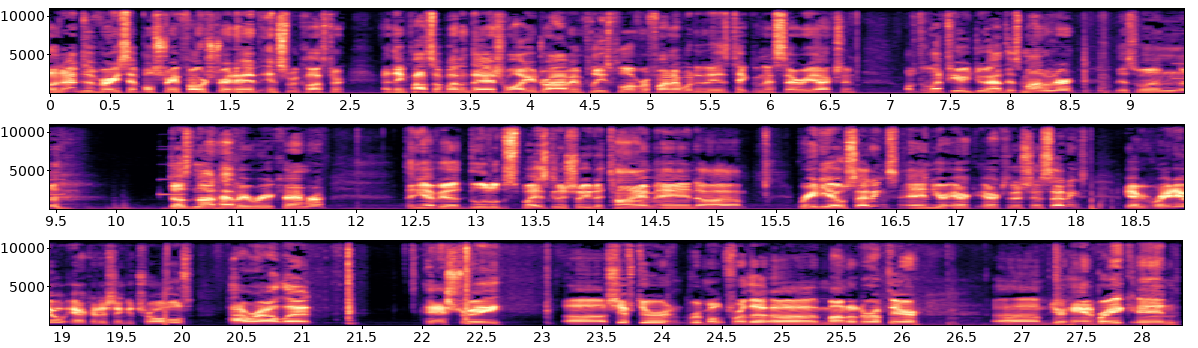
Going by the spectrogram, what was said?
Other than that, it's a very simple, straightforward, straight ahead instrument cluster. Everything pops up on the dash while you're driving. Please pull over, find out what it is, take the necessary action. Off the left here, you do have this monitor. This one does not have a rear camera. Then you have your little display. It's going to show you the time and uh, radio settings and your air, air conditioning settings. You have your radio, air conditioning controls, power outlet, ashtray, uh, shifter, remote for the uh, monitor up there, um, your handbrake, and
